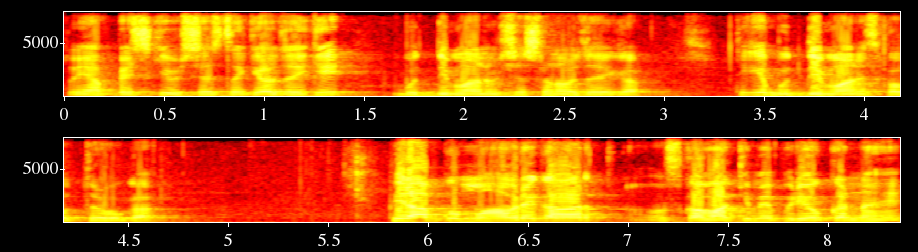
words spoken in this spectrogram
तो यहाँ पे इसकी विशेषता क्या हो जाएगी? बुद्धिमान विशेषण हो जाएगा। ठीक है, बुद्धिमान इसका उत्तर होगा। फिर आपको मुहावरे का अर्थ, उसका वाक्य में प्रयोग करना है।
